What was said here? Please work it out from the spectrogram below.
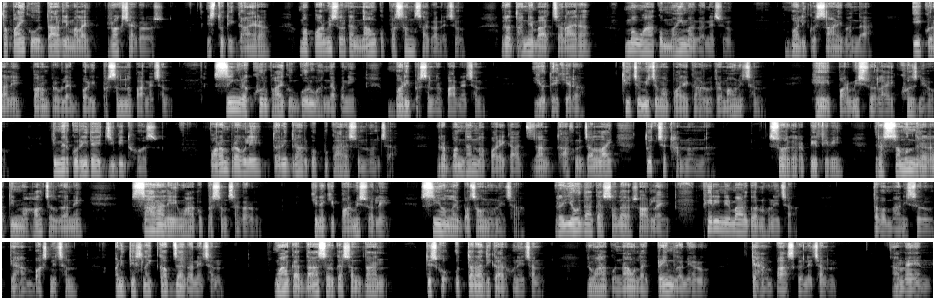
तपाईँको उद्धारले मलाई रक्षा गरोस्। स्तुति गाएर म परमेश्वरका नाउँको प्रशंसा गर्नेछु र धन्यवाद चढाएर म उहाँको महिमा गर्नेछु। बलिको साँडेभन्दा यी कुराले परमप्रभुलाई बढी प्रसन्न पार्नेछन्। सिंह र खुर भएको गोरुभन्दा पनि बढी प्रसन्न पार्नेछन्। यो देखेर थिचोमिचोमा परेकाहरू रमाउने छन् हे परमेश्वरलाई खोज्ने हो। तिमीहरूको हृदय जीवित होस्। परमप्रभुले दरिद्रहरूको पुकारा सुन्नुहुन्छ र बन्धनमा परेका जन आफ्नो जनलाई तुच्छ ठान्नुहुन्न। स्वर्ग र पृथ्वी र समुद्र र तिनमा हलचल गर्ने साराले उहाँको प्रशंसा गरून् किनकि परमेश्वरले सियोनलाई बचाउनुहुनेछ र यहुदाका सदा सहरलाई फेरि निर्माण गर्नुहुनेछ। तब मानिसहरू त्यहाँ बस्नेछन् अनि त्यसलाई कब्जा गर्नेछन्। उहाँका दासहरूका सन्तान त्यसको उत्तराधिकार हुनेछन् र उहाँको नाउँलाई प्रेम गर्नेहरू त्यहाँ बास गर्नेछन्। आमेन।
